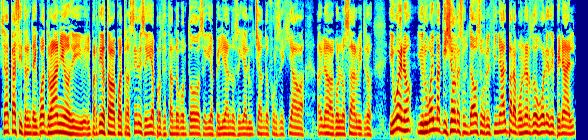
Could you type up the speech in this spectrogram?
ya casi 34 años y el partido estaba 4 a 0 y seguía protestando con todo, seguía peleando, seguía luchando, forcejeaba, hablaba con los árbitros. Y bueno, y Uruguay maquilló el resultado sobre el final para poner dos goles de penal.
